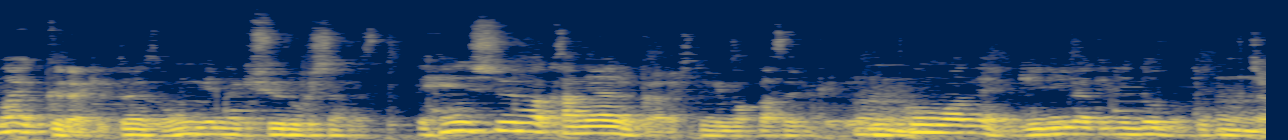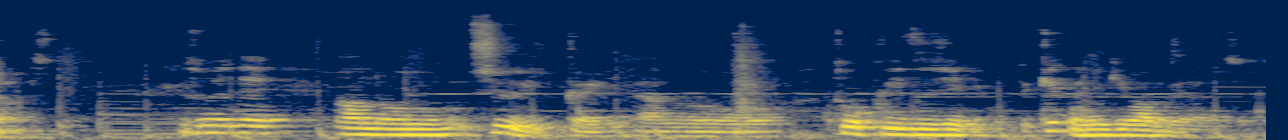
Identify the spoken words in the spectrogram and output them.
マイクだけとりあえず音源だけ収録したんですって。で、編集は金あるから人に任せるけど、うん録音はね、ゲリラ的にどんどん撮っちゃうんですって。それで、あの、週1回、あの、Talk Is Jericho って結構人気番組なんですよ。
